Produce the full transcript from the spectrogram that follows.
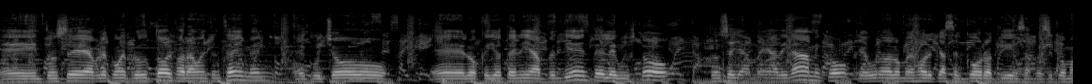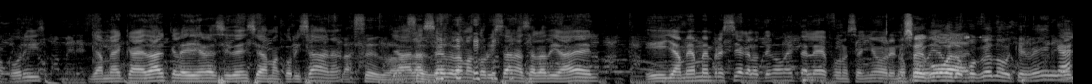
Eh, entonces hablé con el productor, Faraón Entertainment, escuchó eh, lo que yo tenía pendiente, le gustó. Entonces llamé a Dinámico, que es uno de los mejores que hace el coro aquí en San Francisco de Macorís. Llamé a Caedal, que le dije residencia macorizana. La cédula. Ya, la, cédula. macorizana se la di a él. Y llamé a membresía que lo tengo en el teléfono, señores. No, sé, gordo, ¿por qué no? Que venga.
